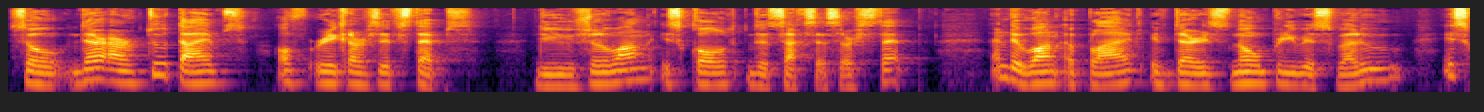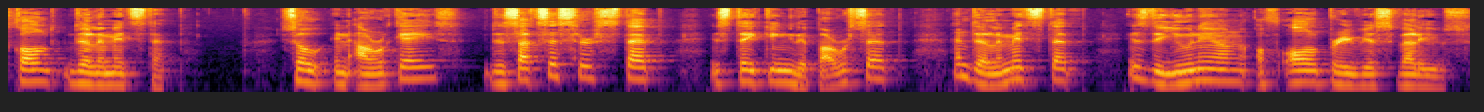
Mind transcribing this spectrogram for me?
So there are two types of recursive steps. The usual one is called the successor step and the one applied if there is no previous value is called the limit step. So in our case, the successor step is taking the power set and the limit step is the union of all previous values.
